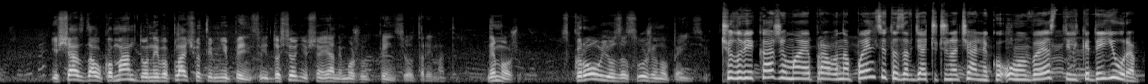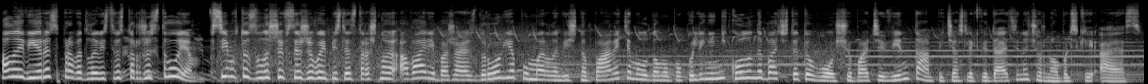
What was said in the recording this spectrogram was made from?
І зараз дав команду не виплачувати мені пенсію. І до сьогоднішнього я не можу пенсію отримати. Не можу. З кров'ю заслужену пенсію. Чоловік каже, має право на пенсію та завдячуючи начальнику ОМВС тільки де юре, але вірить, справедливість восторжествує. Всім, хто залишився живий після страшної аварії, бажає здоров'я, померлим вічно пам'ять, молодому поколінні ніколи не бачити того, що бачив він там під час ліквідації на Чорнобильській АЕС.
